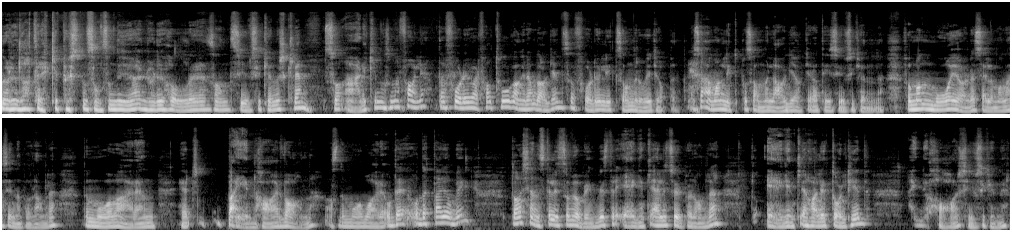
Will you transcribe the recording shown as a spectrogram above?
når du da trekker pusten sånn som du gjør, når du holder en sånn syv sekunders klem, så er det ikke noe som er farlig. Da får du i hvert fall to ganger om dagen så får du litt sånn ro i kroppen. Og så er man litt på samme lag i akkurat de syv sekundene. For man må gjøre det selv om man er sinna på hverandre. Det må være en helt beinhard vane. Altså det må bare, og, det, og dette er jobbing. Da kjennes det litt som jobbing. Hvis dere egentlig er litt sure på hverandre, og egentlig har litt dårlig tid Nei, du har syv sekunder.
